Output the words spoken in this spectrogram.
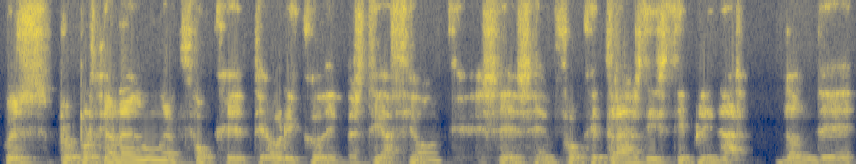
pues proporcionan un enfoque teórico de investigación que es ese enfoque transdisciplinar, donde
